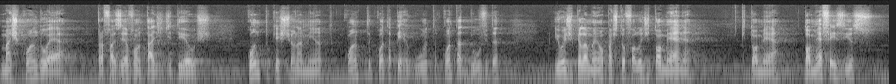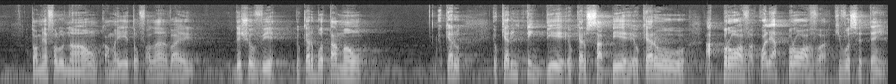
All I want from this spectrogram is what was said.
mas quando é para fazer a vontade de Deus, quanto questionamento, quanto, quanta pergunta, quanta dúvida. E hoje pela manhã o pastor falou de Tomé, né? Que Tomé, Tomé fez isso. Tomé falou: Não, calma aí, estão falando, vai, deixa eu ver, eu quero botar a mão, eu quero, eu quero entender, eu quero saber, eu quero a prova, qual é a prova que você tem?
